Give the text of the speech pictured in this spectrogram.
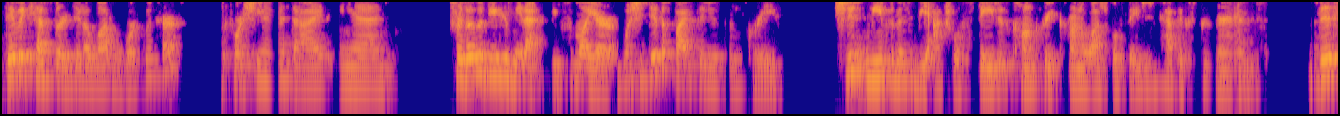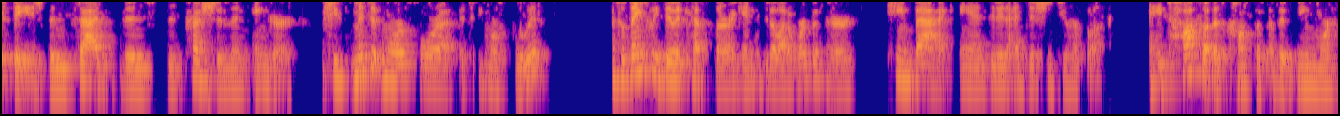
David Kessler did a lot of work with her before she had died. And for those of you who may not be familiar, when she did the five stages of grief, she didn't mean for them to be actual stages, concrete chronological stages you have experienced this stage, then sad, then depression, then anger. She meant it more for uh, it to be more fluid and so thankfully, David Kessler, again, who did a lot of work with her, came back and did an addition to her book. And he talks about this concept of it being more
